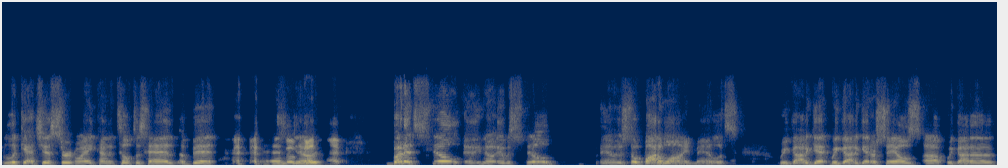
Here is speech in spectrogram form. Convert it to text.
look at you a certain way, kind of tilt his head a bit, and you know, but it's still, you know, it was still, it was still bottom line, man. Let's, we got to get, we got to get our sales up. We got to,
